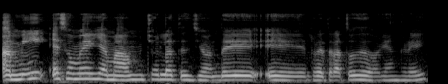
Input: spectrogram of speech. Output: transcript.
a mí eso me llamaba mucho la atención del de, eh, retrato de Dorian Gray.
